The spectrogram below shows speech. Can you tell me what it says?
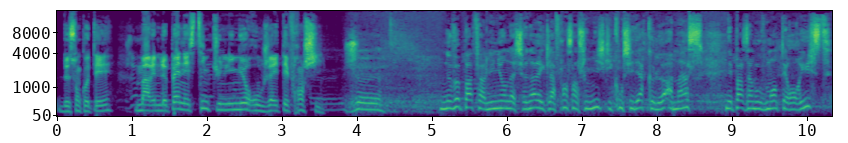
De son côté, Marine Le Pen estime qu'une ligne rouge a été franchie. Je ne veux pas faire l'union nationale avec la France insoumise qui considère que le Hamas n'est pas un mouvement terroriste.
